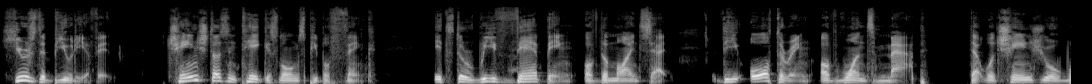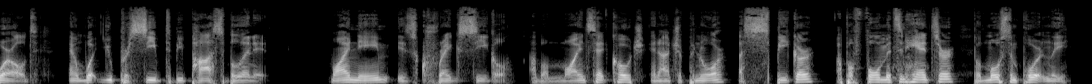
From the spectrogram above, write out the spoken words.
Here's the beauty of it. Change doesn't take as long as people think. It's the revamping of the mindset, the altering of one's map that will change your world and what you perceive to be possible in it. My name is Craig Siegel. I'm a mindset coach, an entrepreneur, a speaker, a performance enhancer, but most importantly,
